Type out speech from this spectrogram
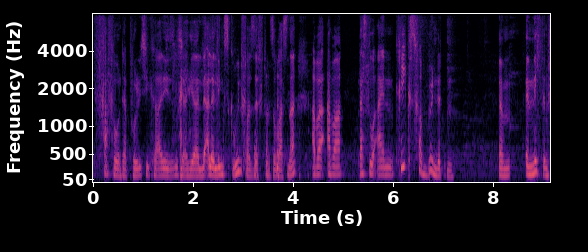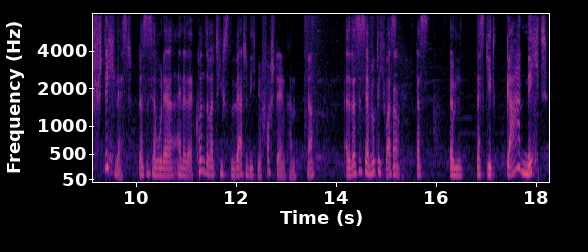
Pfaffe und der Politiker, die sind ja hier alle linksgrün versifft und sowas, ne? Aber, aber, dass du einen Kriegsverbündeten ähm, nicht im Stich lässt, das ist ja wohl der, einer der konservativsten Werte, die ich mir vorstellen kann, ja? Also das ist ja wirklich was, Ja. Das, ähm, das geht gar nicht,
